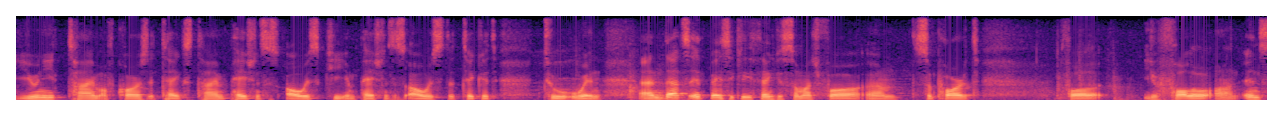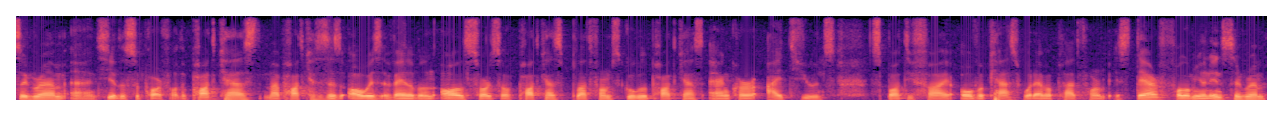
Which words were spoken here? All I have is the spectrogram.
You need time, of course, it takes time. Patience is always key, and patience is always the ticket to win. And that's it basically. Thank you so much for um, support, for you follow on Instagram and hear the support for the podcast. My podcast is always available on all sorts of podcast platforms Google Podcasts, Anchor, iTunes, Spotify, Overcast, whatever platform is there. Follow me on Instagram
